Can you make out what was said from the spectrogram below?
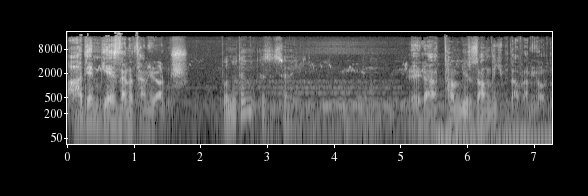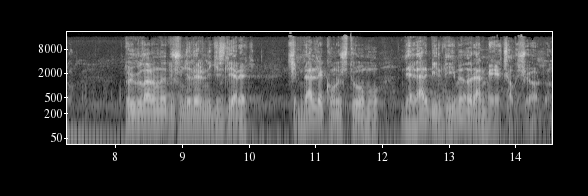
Adem Yezdan'ı tanıyormuş. Bunu da mı kızı söyledi? Leyla tam bir zanlı gibi davranıyordu. Duygularını, düşüncelerini gizleyerek kimlerle konuştuğumu, neler bildiğimi öğrenmeye çalışıyordu.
